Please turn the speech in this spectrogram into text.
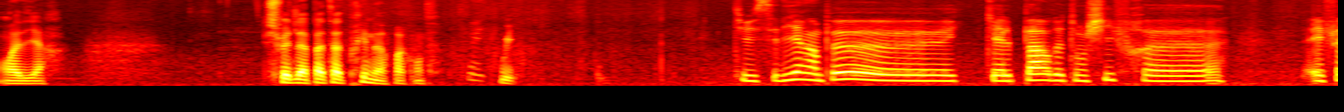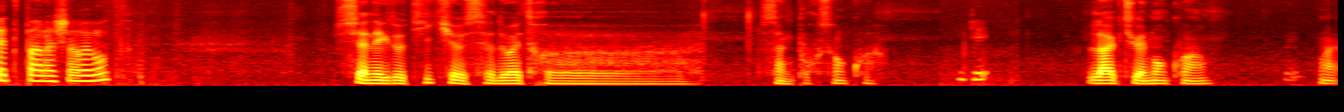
on va dire. Je fais de la patate primeur, par contre. Oui. oui. Tu sais dire un peu euh, quelle part de ton chiffre euh, est faite par l'achat-revente C'est anecdotique, ça doit être 5% euh, quoi. Là actuellement quoi. Hein.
